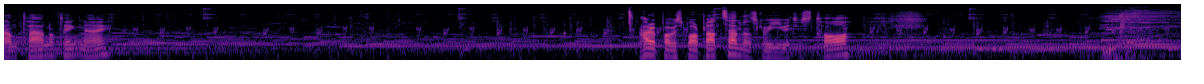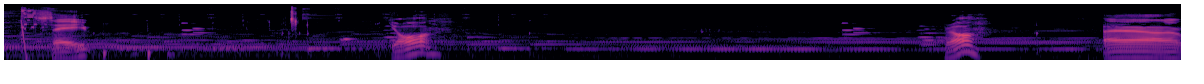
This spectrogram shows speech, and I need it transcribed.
Vi här någonting? Nej. Här uppe har vi sparplatsen, den ska vi givetvis ta. Save. Ja. Bra. Eh,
